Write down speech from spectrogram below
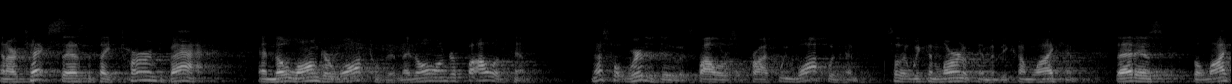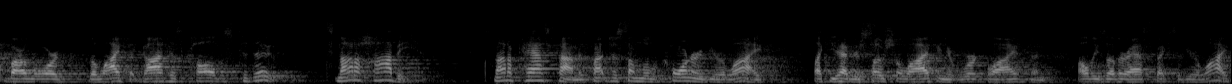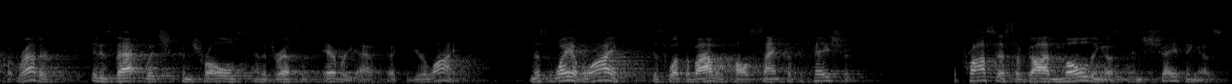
And our text says that they turned back and no longer walked with him. They no longer followed him. And that's what we're to do as followers of Christ. We walk with him so that we can learn of him and become like him. That is the life of our Lord, the life that God has called us to do. It's not a hobby. It's not a pastime. It's not just some little corner of your life, like you have your social life and your work life and all these other aspects of your life, but rather it is that which controls and addresses every aspect of your life. And this way of life is what the Bible calls sanctification the process of God molding us and shaping us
